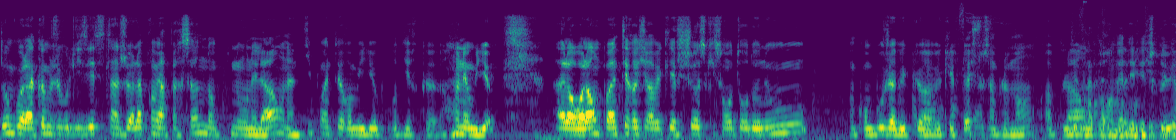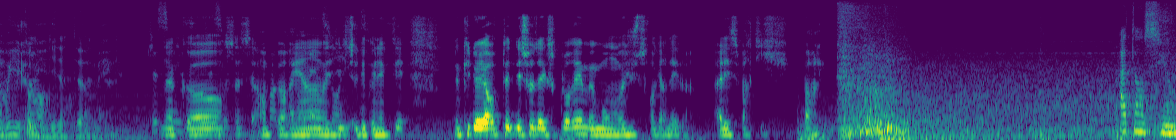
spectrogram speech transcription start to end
Donc voilà, comme je vous le disais, c'est un jeu à la première personne, donc nous on est là, on a un petit pointeur au milieu pour dire qu'on est au milieu. Alors voilà, on peut interagir avec les choses qui sont autour de nous. Donc on bouge avec, euh, avec les flèches tout simplement. Hop là, on peut regarder des de trucs. ordinateur, mec. D'accord, ça sert un peu à rien, vas-y, se déconnecter. Donc il doit y avoir peut-être des choses à explorer, mais bon, on va juste regarder là. Allez, c'est parti, parlez. Attention,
